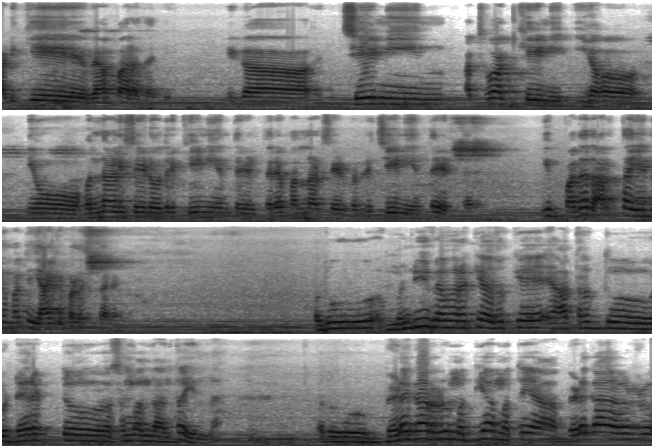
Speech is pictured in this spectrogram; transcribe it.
ಅಡಿಕೆ ವ್ಯಾಪಾರದಲ್ಲಿ. ಈಗ ಚೇಣಿ ಅಥವಾ ಖೇಣಿ, ಈಗ ನೀವು ಹೊನ್ನಾಳಿ ಸೈಡ್ ಹೋದ್ರೆ ಖೇಣಿ ಅಂತ ಹೇಳ್ತಾರೆ, ಮಲ್ನಾಡ್ ಸೈಡ್ ಬಂದ್ರೆ ಚೇಣಿ ಅಂತ ಹೇಳ್ತಾರೆ. ಈ ಪದದ ಅರ್ಥ ಏನು ಮತ್ತೆ ಯಾಕೆ ಬಳಸ್ತಾರೆ? ಅದು ಮಂಡಿ ವ್ಯವಹಾರಕ್ಕೆ ಅದಕ್ಕೆ ಆ ಥರದ್ದು ಡೈರೆಕ್ಟ್ ಸಂಬಂಧ ಅಂತ ಇಲ್ಲ. ಅದು ಬೆಳೆಗಾರರು ಮಧ್ಯ ಮತ್ತು ಆ ಬೆಳೆಗಾರರು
